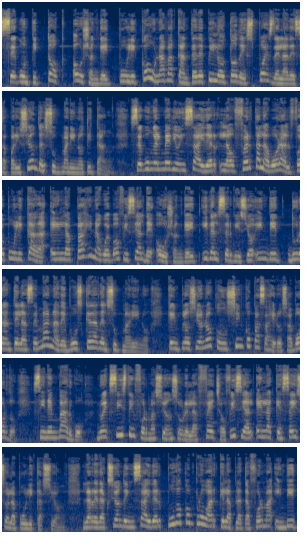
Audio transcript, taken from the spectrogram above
Según TikTok, OceanGate publicó una vacante de piloto después de la desaparición del submarino Titán. Según el medio Insider, la oferta laboral fue publicada en la página web oficial de OceanGate y del servicio Indeed durante la semana de búsqueda del submarino, que implosionó con cinco pasajeros a bordo. Sin embargo, no existe información sobre la fecha oficial en la que se hizo la publicación. La redacción de Insider pudo comprobar que la plataforma Indeed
